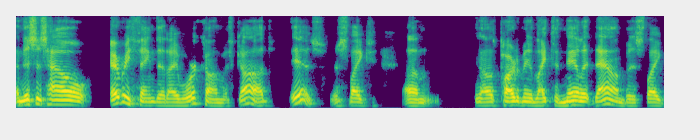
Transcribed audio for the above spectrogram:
and this is how everything that I work on with God is. It's like, um, you know, part of me would like to nail it down, but it's like,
